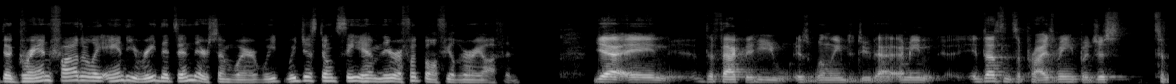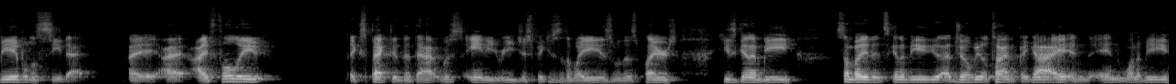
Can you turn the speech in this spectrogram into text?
the grandfatherly Andy Reid that's in there somewhere. We we just don't see him near a football field very often. Yeah, and the fact that he is willing to do that, I mean, it doesn't surprise me, but just to be able to see that. I, I, I fully expected that that was Andy Reid just because of the way he is with his players. He's going to be somebody that's going to be a jovial type of guy and, and want to be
